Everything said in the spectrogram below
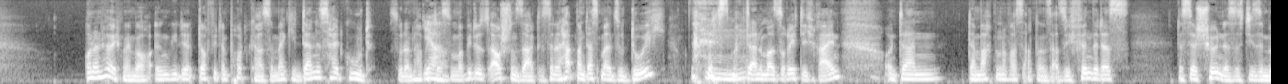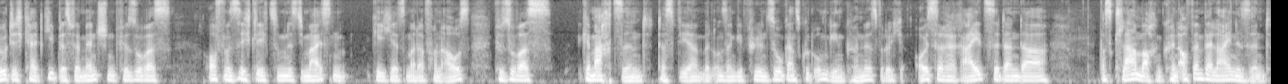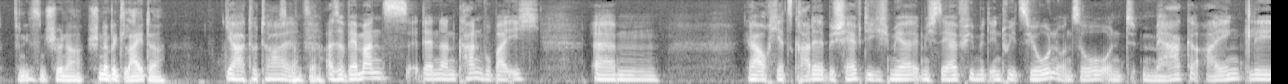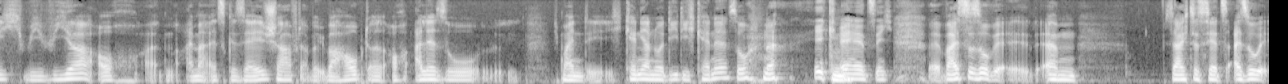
Und dann höre ich manchmal auch irgendwie doch wieder einen Podcast und merke ich, dann ist halt gut. So, dann habe Ja. ich das mal, wie du es auch schon sagtest, dann hat man das mal so durch, ist man dann immer so richtig rein und dann, dann macht man noch was anderes. Also ich finde das, das ja schön, dass es diese Möglichkeit gibt, dass wir Menschen für sowas offensichtlich, zumindest die meisten, gehe ich jetzt mal davon aus, für sowas gemacht sind, dass wir mit unseren Gefühlen so ganz gut umgehen können, dass wir durch äußere Reize dann da was klar machen können, auch wenn wir alleine sind. Finde ich, ist ein schöner, schöner Begleiter. Ja, total. Also wenn man es denn dann kann, wobei ich ähm, ja auch jetzt gerade beschäftige ich mir, mich sehr viel mit Intuition und so und merke eigentlich, wie wir auch ähm, einmal als Gesellschaft, aber überhaupt äh, auch alle so, ich meine, ich kenne ja nur die, die ich kenne, so, ne? Ich kenne jetzt nicht, äh, weißt du so, äh, ähm, sage ich das jetzt, also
